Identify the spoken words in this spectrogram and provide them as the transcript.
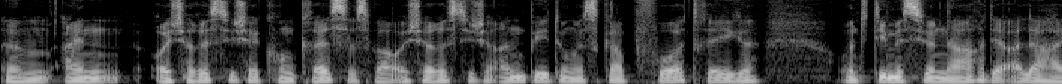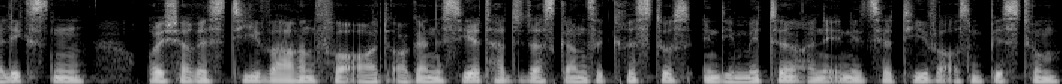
ähm, ein eucharistischer Kongress, es war eucharistische Anbetung, es gab Vorträge und die Missionare der Allerheiligsten Eucharistie waren vor Ort. Organisiert hatte das Ganze Christus in die Mitte, eine Initiative aus dem Bistum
